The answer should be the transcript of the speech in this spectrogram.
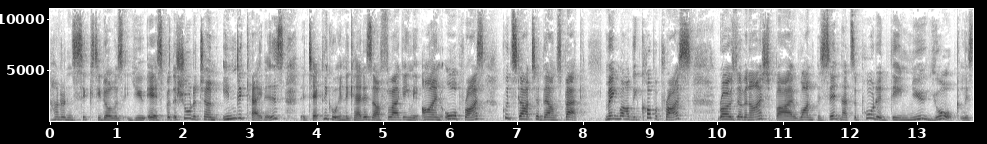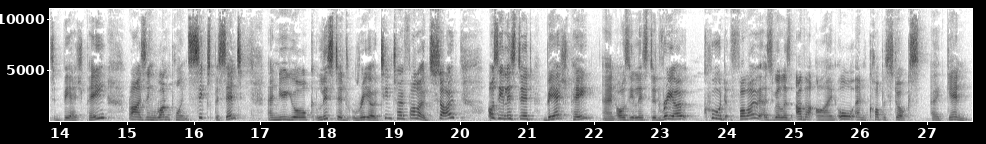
$160 US, but the shorter term indicators, the technical indicators, are flagging the iron ore price could start to bounce back. Meanwhile, the copper price rose overnight by 1%. That supported the New York listed BHP, rising 1.6%, and New York listed Rio Tinto followed. So, Aussie listed BHP and Aussie listed Rio could follow, as well as other iron ore and copper stocks again.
